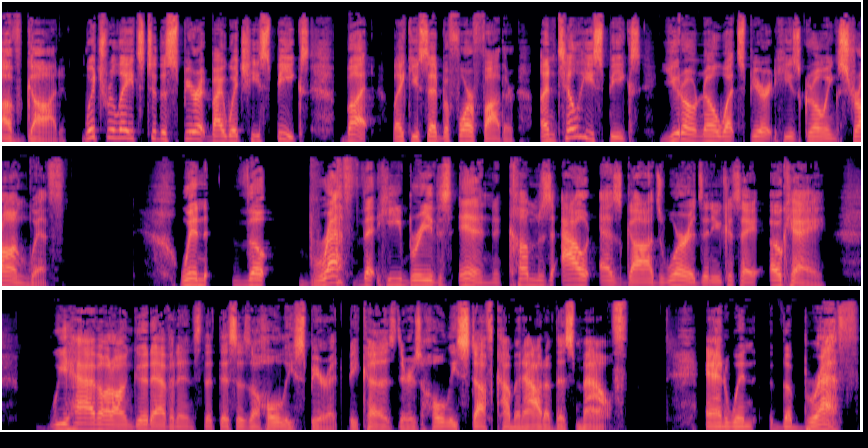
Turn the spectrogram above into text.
of God, which relates to the spirit by which he speaks. But like you said before, Father, until he speaks, you don't know what spirit he's growing strong with. When the breath that he breathes in comes out as God's words. And you can say, okay, we have on good evidence that this is a Holy Spirit because there's holy stuff coming out of this mouth. And when the breath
